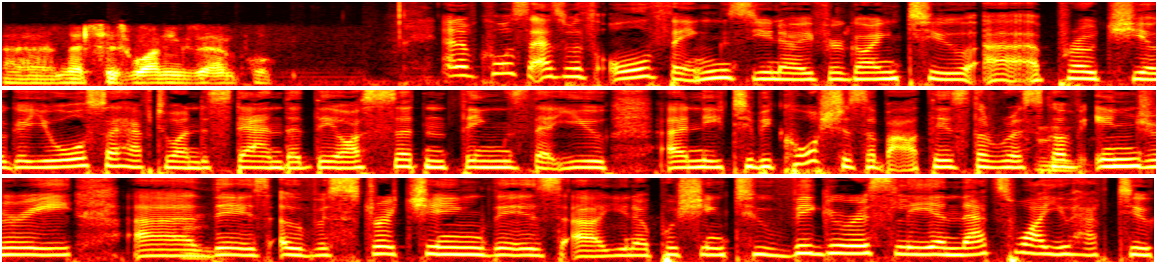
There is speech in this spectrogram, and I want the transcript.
Um, that's just one example. And of course, as with all things, you know, if you're going to uh, approach yoga, you also have to understand that there are certain things that you uh, need to be cautious about. There's the risk of injury, uh, there's overstretching, there's, uh, you know, pushing too vigorously. And that's why you have to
